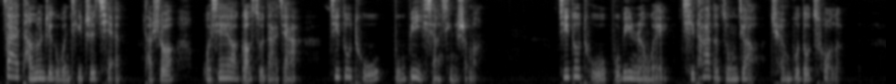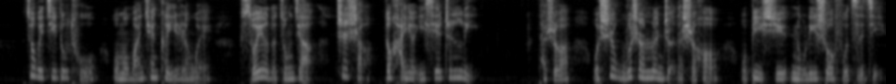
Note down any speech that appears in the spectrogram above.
在谈论这个问题之前，他说：“我先要告诉大家，基督徒不必相信什么。”基督徒不必认为其他的宗教全部都错了。作为基督徒，我们完全可以认为所有的宗教至少都含有一些真理。他说：“我是无神论者的时候，我必须努力说服自己，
